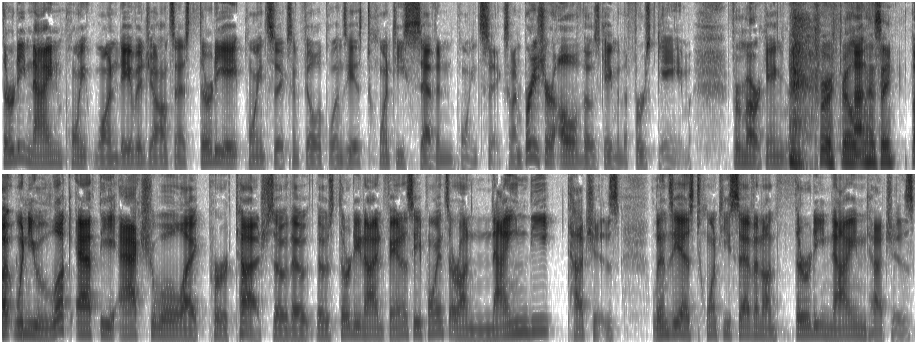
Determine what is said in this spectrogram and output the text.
39.1, David Johnson has 38.6, and Philip Lindsay has 27.6. And I'm pretty sure all of those came in the first game for Mark Ingram. for Philip uh, Lindsay. But when you look at the actual like per touch, so the, those 39 fantasy points are on 90 touches. Lindsay has 27 on 39 touches,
